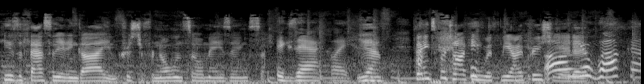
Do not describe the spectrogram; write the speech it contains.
He's a fascinating guy, and Christopher Nolan's so amazing. So exactly. yeah, thanks for talking with me. I appreciate Oh, it. you're welcome.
